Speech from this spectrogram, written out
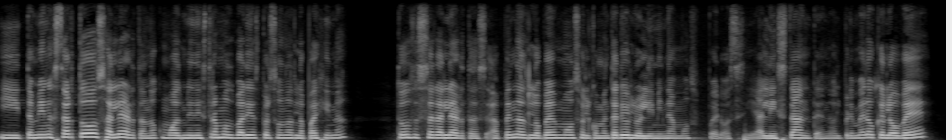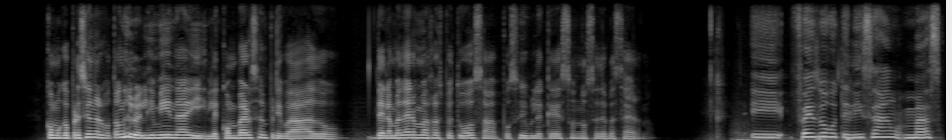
y también estar todos alerta, ¿no? Como administramos varias personas la página, todos estar alertas. Apenas lo vemos, el comentario lo eliminamos, pero así, al instante, ¿no? El primero que lo ve, como que presiona el botón y lo elimina y le conversa en privado, de la manera más respetuosa posible, que eso no se debe hacer, ¿no? ¿Y Facebook utilizan más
